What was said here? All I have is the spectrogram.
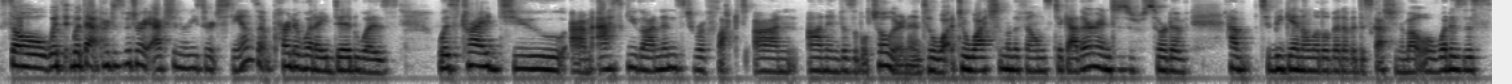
so with with that participatory action research stance, part of what I did was was tried to um, ask Ugandans to reflect on on Invisible Children and to wa- to watch some of the films together and to sort of have to begin a little bit of a discussion about well, what is this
